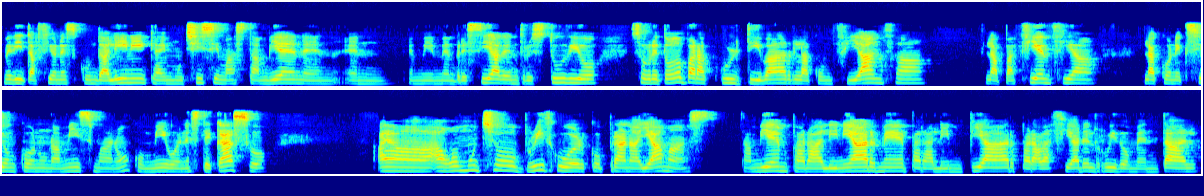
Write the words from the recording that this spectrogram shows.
meditaciones kundalini, que hay muchísimas también en, en, mi membresía dentro estudio, sobre todo para cultivar la confianza, la paciencia, la conexión con una misma, ¿no? Conmigo en este caso Ah, hago mucho breathwork o pranayamas también para alinearme, para limpiar, para vaciar el ruido mental.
